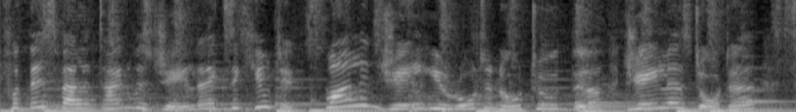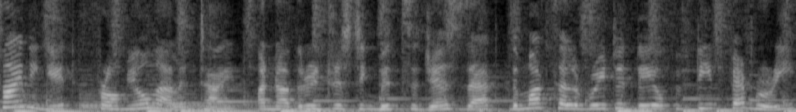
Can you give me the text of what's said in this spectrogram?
For this, Valentine was jailed and executed. While in jail, he wrote a note to the jailer's daughter, signing it from your Valentine. Another interesting bit suggests that the much celebrated day of 15 February,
